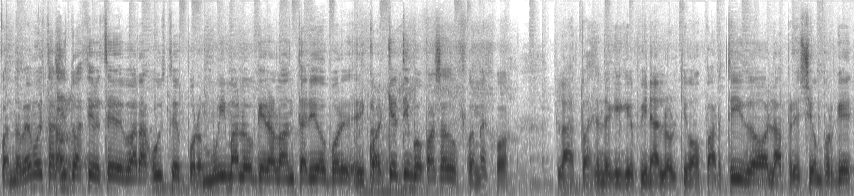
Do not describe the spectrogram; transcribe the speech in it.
Cuando vemos esta Claro. situación este de barajuste, por muy malo que era lo anterior, por eh, cualquier tiempo pasado fue mejor. La actuación de Quique Pina en los últimos partidos, la presión, porque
